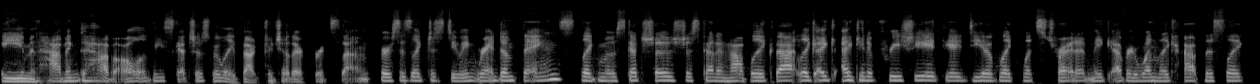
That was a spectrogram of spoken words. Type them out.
theme and having to have all of these sketches relate back to each other hurts them versus like just doing random things. Like most sketch shows just kind of have like that. Like I, I can appreciate the idea of like, let's try to make everyone like have this like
